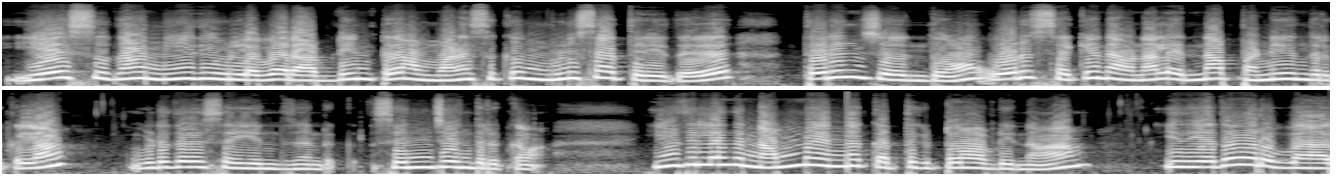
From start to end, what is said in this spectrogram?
இயேசு தான் நீதி உள்ளவர் அப்படின்ட்டு அவன் மனசுக்கு முழுசாக தெரியுது. தெரிஞ்சிருந்தும் ஒரு செகண்ட் அவனால் என்ன பண்ணியிருந்திருக்கலாம்? விடுதலை செய்ய செஞ்சிருந்திருக்கலாம். இதுலேருந்து நம்ம என்ன கற்றுக்கிட்டோம் அப்படின்னா இது ஏதோ ஒரு வ-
